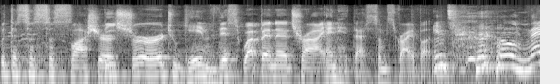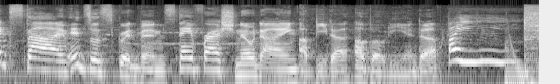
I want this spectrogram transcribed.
with the slosher, be sure to give this weapon a try and hit that subscribe button. Until next time, it's a Squidman. Stay fresh, no dying, a beta, a Bodhi, and a bye!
